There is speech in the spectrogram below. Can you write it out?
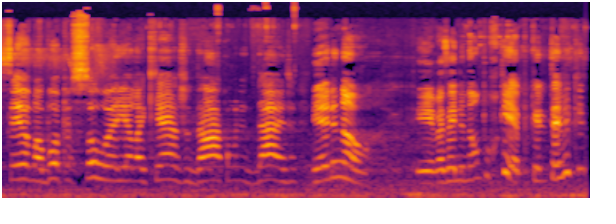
ser uma boa pessoa e ela quer ajudar a comunidade. E ele não. E- mas ele não por quê? Porque ele teve que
